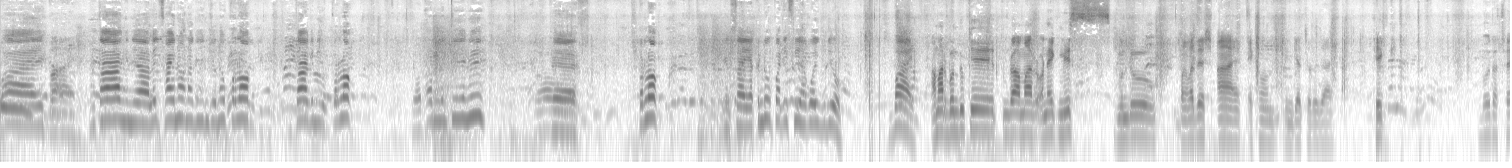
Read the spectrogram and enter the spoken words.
Bye. बाय Entang ini ya, lek fai no nagi yung jono perlok. Entang ini perlok. Yon on linti ini. Eh, perlok. Yang saya kendu pat ifi hakoi video. Bye. আমার বন্ধুকে তোমরা আমার অনেক মিস বন্ধু বাংলাদেশ আয় এখন ইন্ডিয়া চলে যায় ঠিক বহুত আচ্ছা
